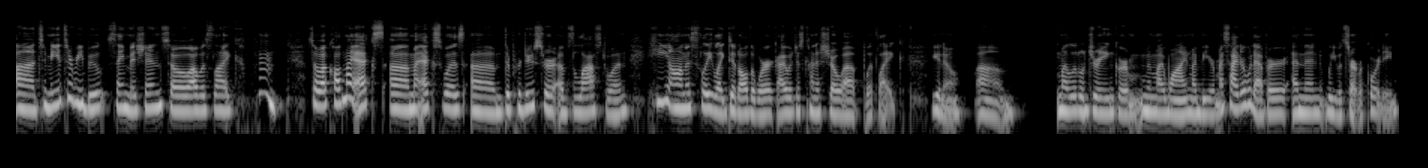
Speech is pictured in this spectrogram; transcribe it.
uh, to me, it's a reboot, same mission. So I was like, hmm. So I called my ex. Uh, my ex was um, the producer of the last one. He honestly like did all the work. I would just kind of show up with like, you know, um, my little drink or my wine, my beer, my cider, whatever, and then we would start recording.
